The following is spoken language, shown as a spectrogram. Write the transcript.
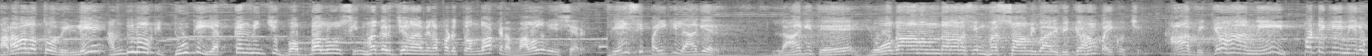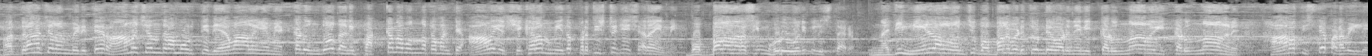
పడవలతో వెళ్ళి అందులోకి దూకి ఎక్కడి నుంచి బొబ్బలు సింహగర్జన వినపడుతుందో అక్కడ వలలు వేశారు. వేసి పైకి లాగారు. లాగితే యోగానంద నరసింహస్వామి వారి విగ్రహం పైకొచ్చింది. ఆ విగ్రహాన్ని ఇప్పటికీ మీరు భద్రాచలం వెడితే రామచంద్రమూర్తి దేవాలయం ఎక్కడుందో దాని పక్కన ఉన్నటువంటి ఆలయ శిఖరం మీద ప్రతిష్ఠ చేశారు ఆయన్ని. బొబ్బల నరసింహుడు అని పిలుస్తారు. నది నీళ్ళలోంచి బొబ్బలు పెడుతుండేవాడు నేను ఇక్కడున్నాను ఇక్కడున్నానని. హారతిస్తే పడవెళ్ళేది.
